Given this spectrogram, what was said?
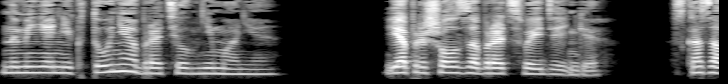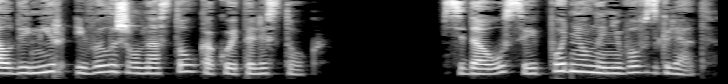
На меня никто не обратил внимания. «Я пришел забрать свои деньги», — сказал Демир и выложил на стол какой-то листок. Седоусый поднял на него взгляд,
